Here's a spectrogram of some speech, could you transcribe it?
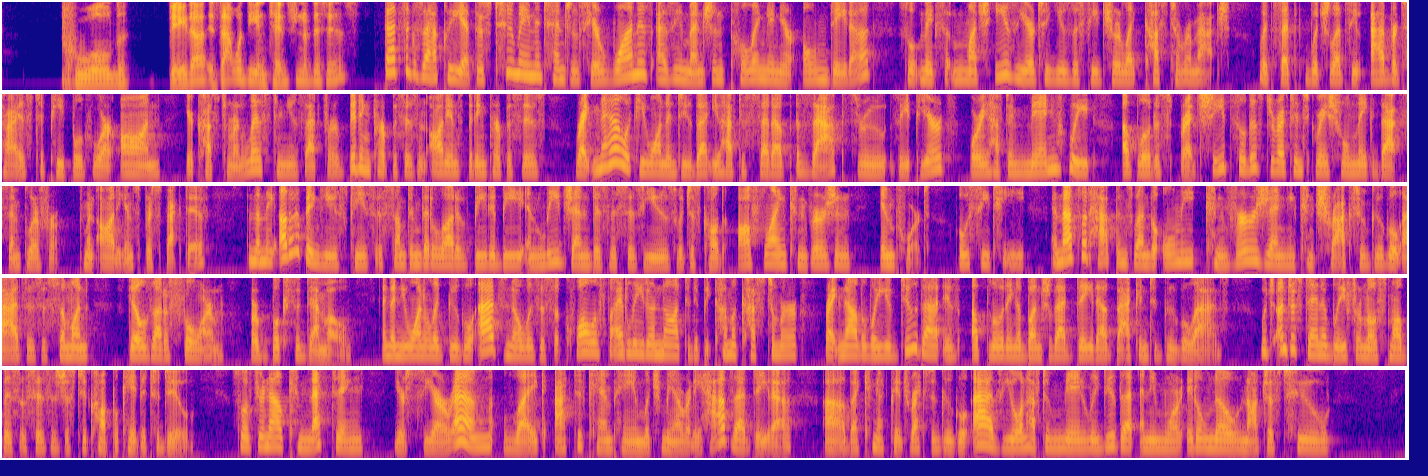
pooled data. Is that what the intention of this is? That's exactly it. There's two main intentions here. One is, as you mentioned, pulling in your own data. So it makes it much easier to use a feature like customer match, which, which lets you advertise to people who are on your customer list and use that for bidding purposes and audience bidding purposes. Right now, if you want to do that, you have to set up a Zap through Zapier or you have to manually upload a spreadsheet. So this direct integration will make that simpler for, from an audience perspective. And then the other big use case is something that a lot of B2B and lead gen businesses use, which is called offline conversion import, OCT. And that's what happens when the only conversion you can track through Google Ads is if someone fills out a form or books a demo. And then you want to let Google Ads know was this a qualified lead or not? Did it become a customer? Right now, the way you do that is uploading a bunch of that data back into Google Ads, which understandably for most small businesses is just too complicated to do. So if you're now connecting your CRM like ActiveCampaign, which may already have that data, uh, by connecting it directly to Google Ads, you won't have to manually do that anymore. It'll know not just who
